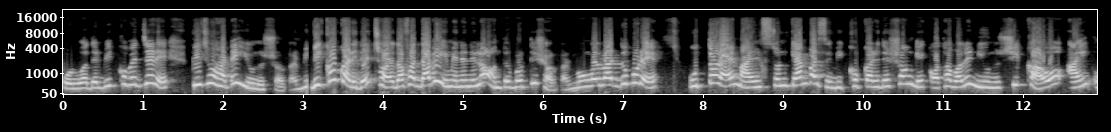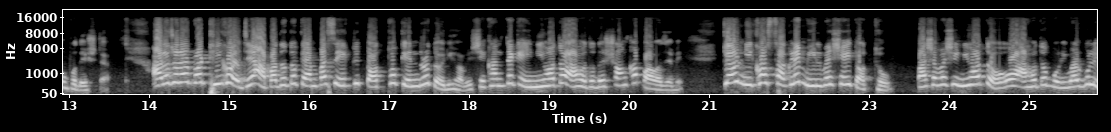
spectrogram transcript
পড়ুয়াদের বিক্ষোভের জেরে পিছু হাটে ইউনুস সরকার। বিক্ষোভকারীদের ছয় দফার দাবি মেনে নিল অন্তর্বর্তী সরকার। মঙ্গলবার দুপুরে উত্তরায় মাইলস্টোন ক্যাম্পাসে বিক্ষোভকারীদের সঙ্গে কথা বলেন ইউনুস শিক্ষা ও আইন উপদেষ্টা। আলোচনার পর ঠিক হয়েছে আপাতত ক্যাম্পাসে একটি তথ্য কেন্দ্র তৈরি হবে। সেখান থেকেই নিহত আহতদের সংখ্যা পাওয়া যাবে। কেউ নিখোঁজ থাকলে মিলবে সেই তথ্য। পাশাপাশি নিহত ও আহত পরিবারগুলি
